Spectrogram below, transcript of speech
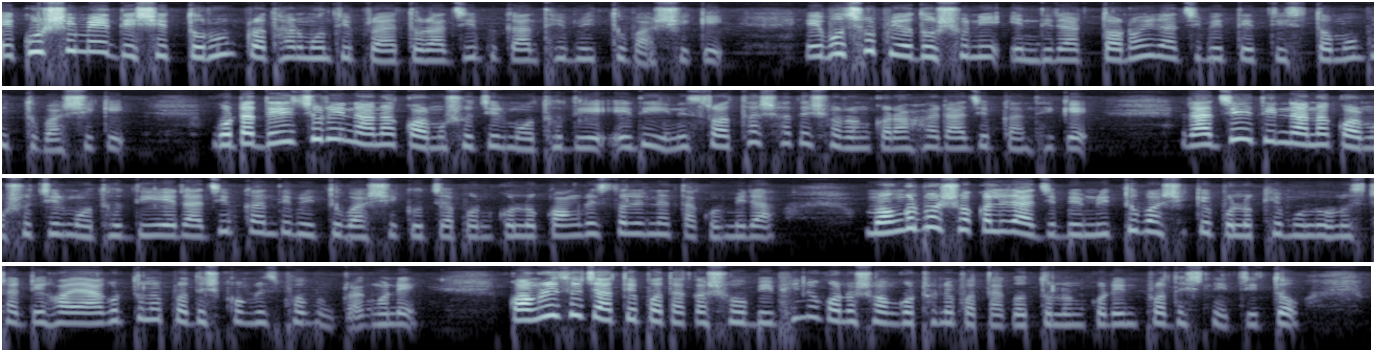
একুশে মে দেশের তরুণ প্রধানমন্ত্রী প্রয়াত রাজীব গান্ধীর মৃত্যুবার্ষিকী। এবছর প্রিয়দর্শনী ইন্দিরার তনয় রাজীবের তেত্রিশতম মৃত্যুবার্ষিকী। গোটা দেশ জুড়ে নানা কর্মসূচির মধ্য দিয়ে এদিন শ্রদ্ধার সাথে স্মরণ করা হয় রাজীব গান্ধীকে। রাজ্যে এদিন নানা কর্মসূচির মধ্য দিয়ে রাজীব গান্ধী মৃত্যুবার্ষিকী উদযাপন করল কংগ্রেস দলের নেতাকর্মীরা। মঙ্গলবার সকালে রাজীবের মৃত্যুবার্ষিকী উপলক্ষে মূল অনুষ্ঠানটি হয় আগরতলা প্রদেশ কংগ্রেস ভবন প্রাঙ্গণে। কংগ্রেস ও জাতীয় পতাকা সহ বিভিন্ন গণসংগঠনে পতাকা উত্তোলন করেন প্রদেশ নেতৃত্ব।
